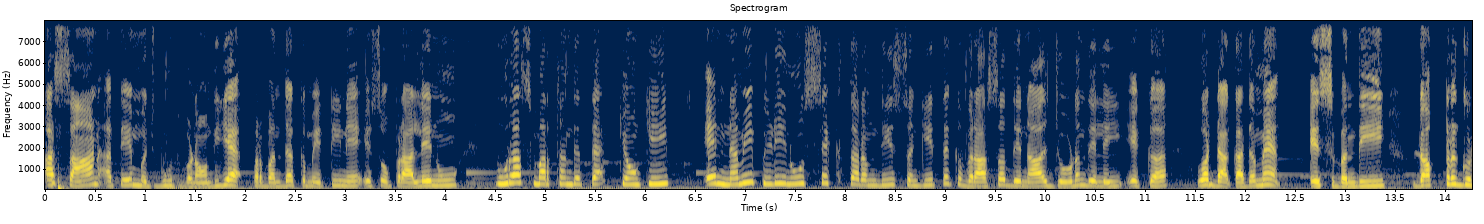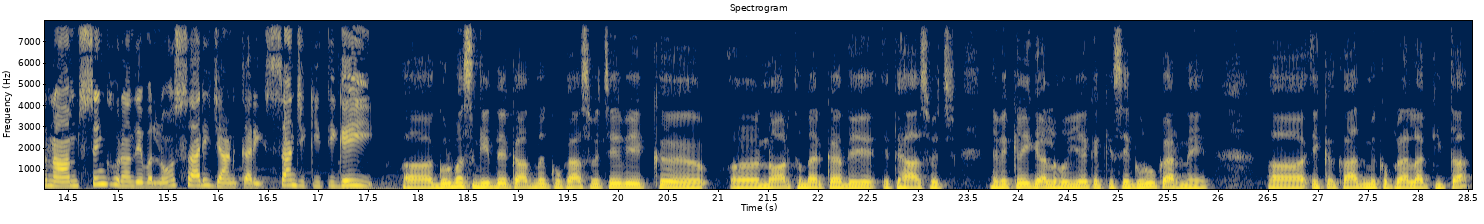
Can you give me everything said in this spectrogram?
ਆਸਾਨ ਅਤੇ ਮਜ਼ਬੂਤ ਬਣਾਉਂਦੀ ਹੈ। ਪ੍ਰਬੰਧਕ ਕਮੇਟੀ ਨੇ ਇਸ ਉਪਰਾਲੇ ਨੂੰ ਪੂਰਾ ਸਮਰਥਨ ਦਿੱਤਾ ਕਿਉਂਕਿ ਇਹ ਨਵੀਂ ਪੀੜ੍ਹੀ ਨੂੰ ਸਿੱਖ ਧਰਮ ਦੀ ਸੰਗੀਤਕ ਵਿਰਾਸਤ ਦੇ ਨਾਲ ਜੋੜਨ ਦੇ ਲਈ ਇੱਕ ਵੱਡਾ ਕਦਮ ਹੈ। ਇਸ ਸੰਬੰਧੀ ਡਾਕਟਰ ਗੁਰਨਾਮ ਸਿੰਘ ਹੋਰਾਂ ਦੇ ਵੱਲੋਂ ਸਾਰੀ ਜਾਣਕਾਰੀ ਸਾਂਝੀ ਕੀਤੀ ਗਈ। ਅ, ਸੰਗੀਤ ਦੇ ਅਕਾਦਮਿਕ ਵਿਕਾਸ ਵਿੱਚ ਇਹ ਵੀ ਇੱਕ ਨਾਰਥ ਅਮਰੀਕਾ ਦੇ ਇਤਿਹਾਸ ਵਿੱਚ ਨਿਵਕਲੀ ਗੱਲ ਹੋਈ ਹੈ ਕਿ ਕਿਸੇ ਗੁਰੂ ਘਰ ਨੇ ਇੱਕ ਅਕਾਦਮਿਕ ਉਪਰਾਲਾ ਕੀਤਾ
